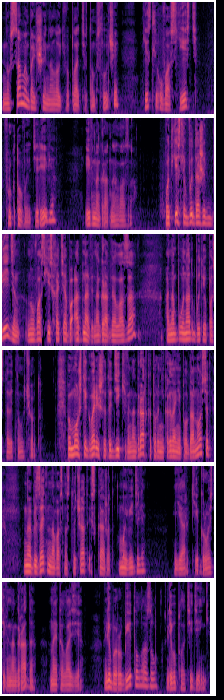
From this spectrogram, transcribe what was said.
Но самые большие налоги вы платите в том случае, если у вас есть фруктовые деревья и виноградная лоза. Вот если вы даже беден, но у вас есть хотя бы одна виноградная лоза, она, надо будет ее поставить на учет. Вы можете говорить, что это дикий виноград, который никогда не плодоносит, но обязательно на вас настучат и скажут, мы видели яркие грозди винограда на этой лозе. Либо руби эту лозу, либо плати деньги.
